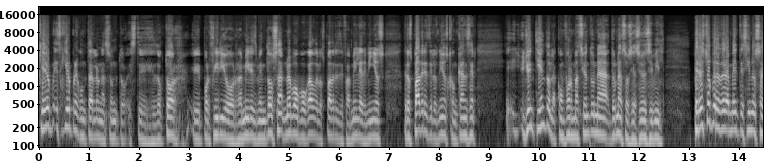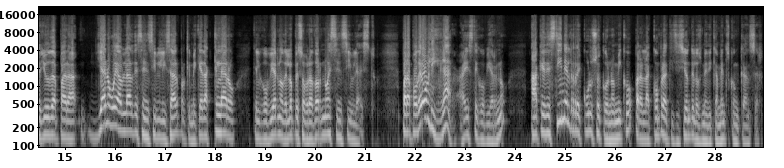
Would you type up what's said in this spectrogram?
quiero, quiero preguntarle un asunto, este doctor eh, Porfirio Ramírez Mendoza, nuevo abogado de los padres de familia de niños, de los padres de los niños con cáncer. Eh, yo entiendo la conformación de una, de una asociación civil, pero esto verdaderamente sí nos ayuda para, ya no voy a hablar de sensibilizar porque me queda claro que el gobierno de López Obrador no es sensible a esto. para poder obligar a este gobierno a que destine el recurso económico para la compra y adquisición de los medicamentos con cáncer.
